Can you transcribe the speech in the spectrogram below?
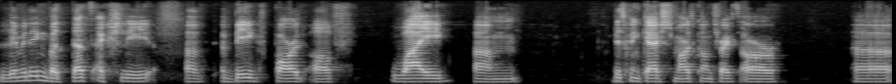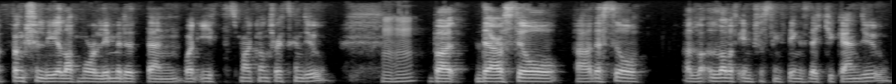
limiting, but that's actually a, a big part of why um, Bitcoin Cash smart contracts are uh, functionally a lot more limited than what ETH smart contracts can do. Mm-hmm. But there are still uh, there's still a, lo- a, lot of interesting things that you can do.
